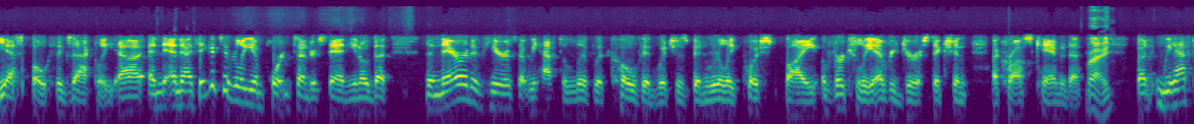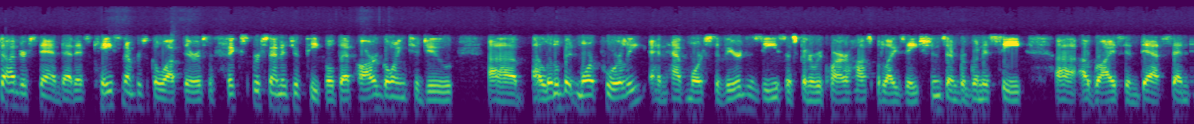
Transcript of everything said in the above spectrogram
Yes, both exactly, uh, and and I think it's really important to understand. You know, the the narrative here is that we have to live with COVID, which has been really pushed by virtually every jurisdiction across Canada. Right. But we have to understand that as case numbers go up, there is a fixed percentage of people that are going to do uh, a little bit more poorly and have more severe disease that's going to require hospitalizations, and we're going to see uh, a rise in deaths. And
